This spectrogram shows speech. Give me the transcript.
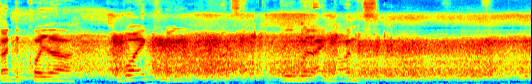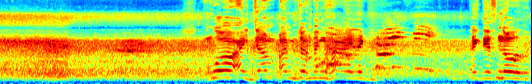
Got the cola. Boy cola. Oh, will I? Jump, I'm jumping high like, like there's no,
